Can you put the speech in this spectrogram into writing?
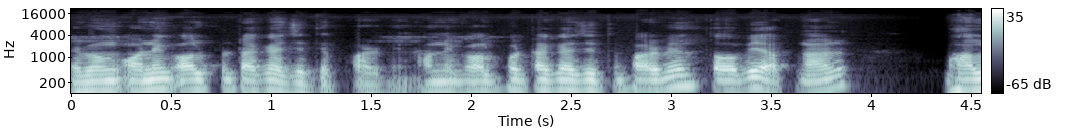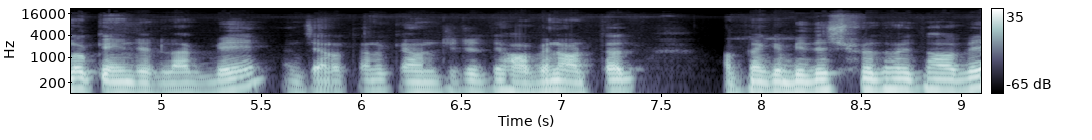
এবং অনেক অল্প টাকায় যেতে পারবেন। অনেক অল্প টাকায় যেতে পারবেন, তবে আপনার ভালো ক্যান্ডিডেট লাগবে। যেন তেন ক্যান্ডিডেট হবে না, অর্থাৎ আপনাকে বিদেশ ফেরত হইতে হবে,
